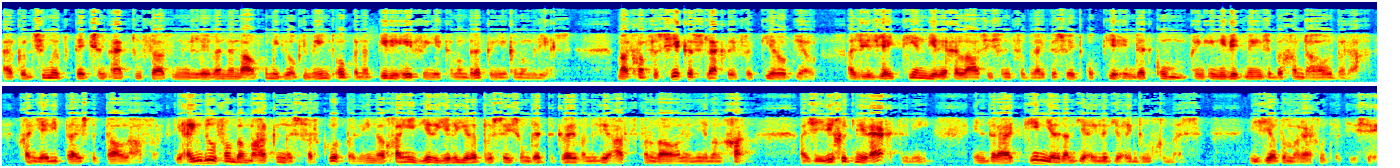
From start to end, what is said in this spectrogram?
uh, Consumer Protection Act 2011 en dan kom die dokument op in 'n PDF en jy kan hom druk en jy kan hom lees. Maar dit gaan verseker sleg reflekteer op jou as jy, jy teen die regulasies van die verbruikerswet optree en dit kom en, en jy weet mense begin daaroor berig gaan jy die prys betaal daarvoor. Die einddoel van bemarking is verkoop en nou gaan jy deur die hele hele proses om dit te kry want dit is die hart van waar 'n onderneming gaan. As jy hierdie goed nie reg doen nie en draai teen jou dan jy eintlik jou einddoel gemis. Jy is heeltemal reg met wat jy sê.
